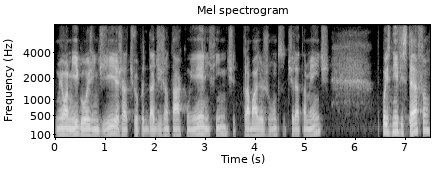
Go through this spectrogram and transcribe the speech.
Meu amigo hoje em dia, já tive a oportunidade de jantar com ele, enfim, a gente trabalha juntos diretamente. Depois Nive Stefan,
